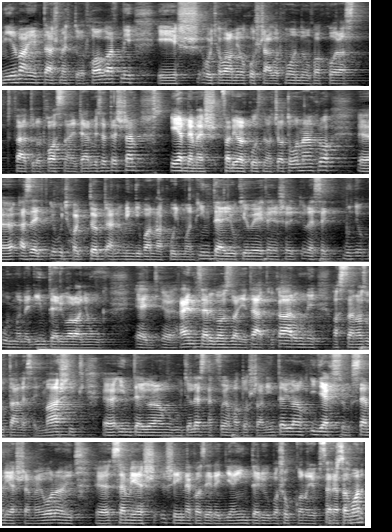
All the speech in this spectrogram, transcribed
nyilvánítás, meg tudod hallgatni, és hogyha valami okosságot mondunk, akkor azt fel tudod használni természetesen. Érdemes feliratkozni a csatornánkra, ez egy, úgyhogy többen mindig vannak úgymond interjúk jövő héten, és lesz egy, úgymond egy interjú alanyunk egy rendszergazdányi, tehát a Károlni, aztán azután lesz egy másik interjú alanyunk, úgyhogy lesznek folyamatosan interjú alanyunk. Igyekszünk személyesen megoldani, hogy személyességnek azért egy ilyen interjúban sokkal nagyobb szerepe Persze. van,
